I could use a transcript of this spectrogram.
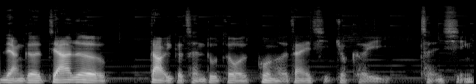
两个加热到一个程度之后混合在一起就可以成型。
